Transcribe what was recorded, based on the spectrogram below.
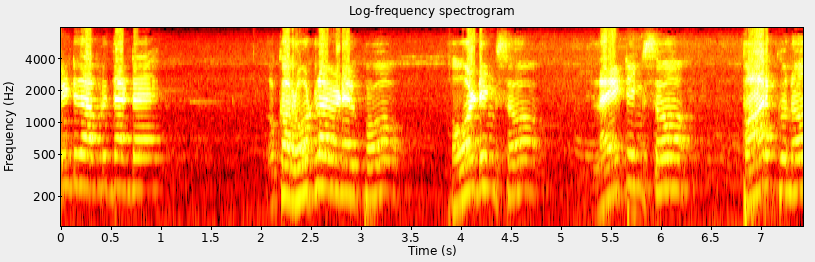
ఏంటిది అభివృద్ధి అంటే? ఒక రోడ్ల వెడల్పు హోర్డింగ్స్ లైటింగ్స్ పార్కులు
